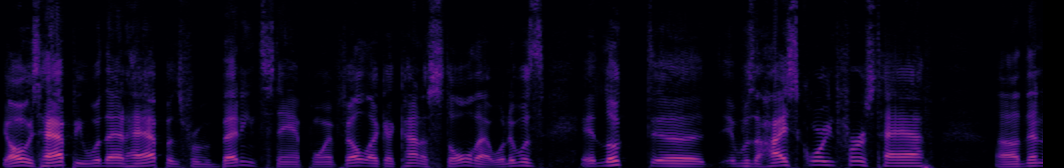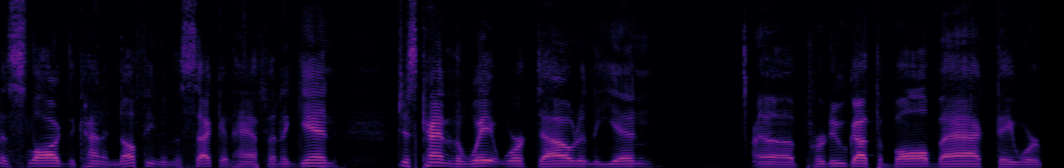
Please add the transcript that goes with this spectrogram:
you're always happy when that happens from a betting standpoint. Felt like I kind of stole that one. It was it looked uh, it was a high scoring first half, uh, then it slogged to kind of nothing in the second half, and again, just kind of the way it worked out in the end. Uh, Purdue got the ball back. They were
